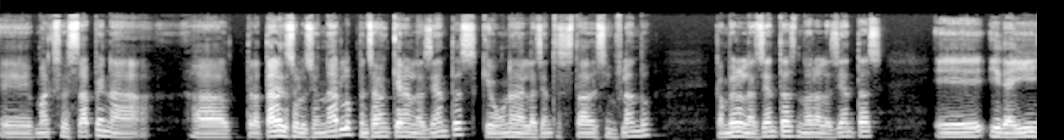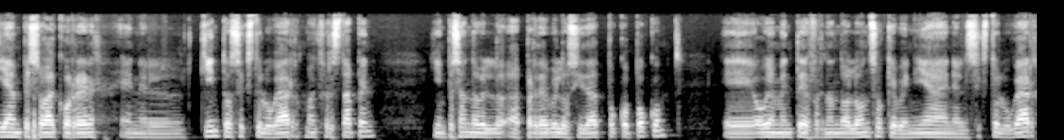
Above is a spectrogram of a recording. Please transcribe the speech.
eh, Max Verstappen a, tratar de solucionarlo. Pensaban que eran las llantas, que una de las llantas estaba desinflando. Cambiaron las llantas, no eran las llantas. Eh, y de ahí ya empezó a correr en el quinto, sexto lugar Max Verstappen y empezando a, perder velocidad poco a poco. Eh, obviamente Fernando Alonso que venía en el sexto lugar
